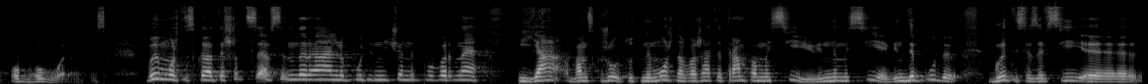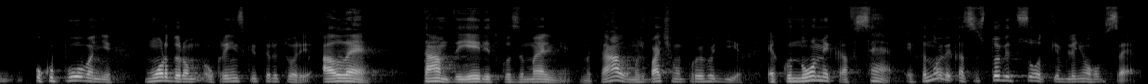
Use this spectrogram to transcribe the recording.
обговорюватись. Ви можете сказати, що це все нереально, Путін нічого не поверне. І я вам скажу: тут не можна вважати Трампа месією. Він не месія, він не буде битися за всі е, окуповані мордором українські території. Але там, де є рідкоземельні метали, ми ж бачимо по його діях. Економіка все. Економіка це 100% для нього все.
